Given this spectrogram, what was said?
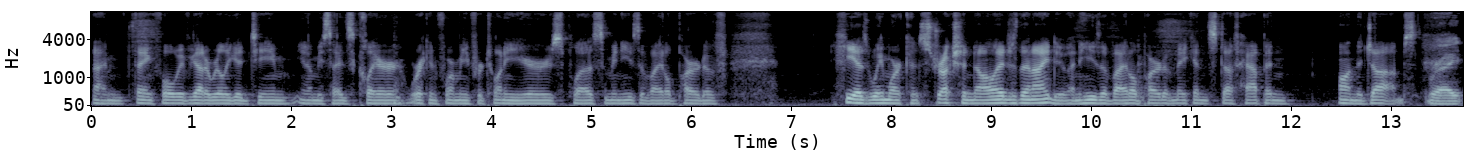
I'm thankful we've got a really good team. You know, besides Claire working for me for 20 years plus. I mean, he's a vital part of. He has way more construction knowledge than I do, and he's a vital part of making stuff happen on the jobs. Right.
